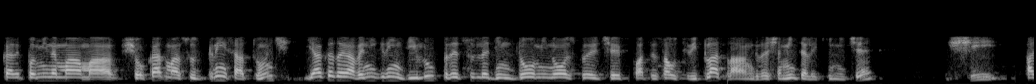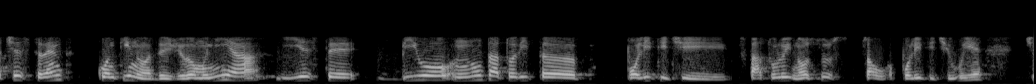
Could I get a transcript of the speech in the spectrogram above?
care pe mine m-a, m-a șocat, m-a surprins atunci. Iată că a venit Green Deal-ul, prețurile din 2019 poate s-au triplat la îngrășămintele chimice și acest trend continuă. Deci România este bio nu datorită politicii statului nostru sau politicii UE, ci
